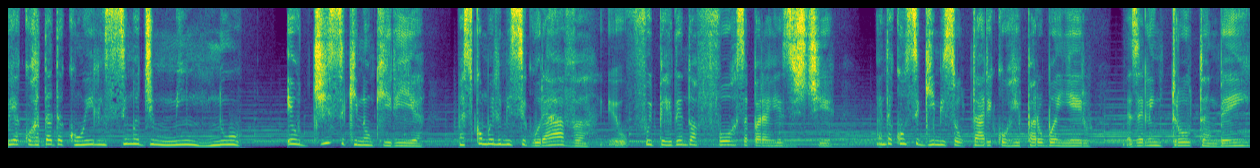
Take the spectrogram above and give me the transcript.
Fui acordada com ele em cima de mim, nu. Eu disse que não queria, mas como ele me segurava, eu fui perdendo a força para resistir. Ainda consegui me soltar e correr para o banheiro, mas ele entrou também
